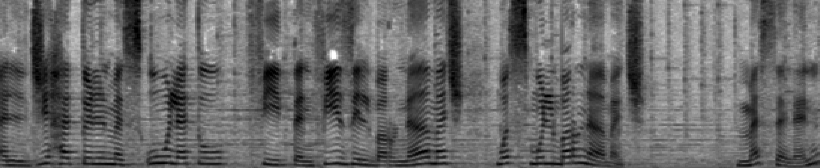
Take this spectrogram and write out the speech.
الجهة المسؤولة في تنفيذ البرنامج واسم البرنامج. مثلا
